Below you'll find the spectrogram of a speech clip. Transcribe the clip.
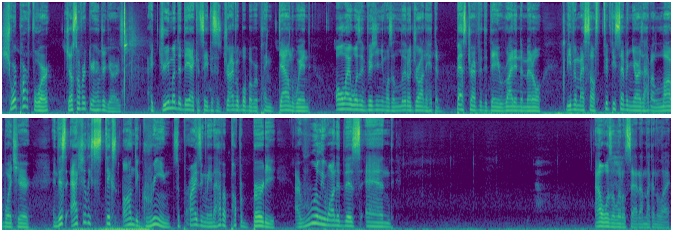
Short par 4, just over 300 yards. I dream of the day I can say this is drivable, but we're playing downwind. All I was envisioning was a little draw and I hit the best drive of the day right in the middle, leaving myself 57 yards. I have a lob wedge here. And this actually sticks on the green, surprisingly, and I have a puffer birdie. I really wanted this, and I was a little sad, I'm not gonna lie.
